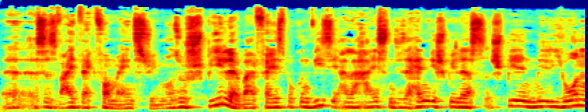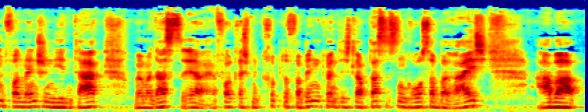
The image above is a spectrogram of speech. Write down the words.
äh, es ist weit weg vom Mainstream. Und so Spiele bei Facebook und wie sie alle heißen, diese Handyspiele, das spielen Millionen von Menschen jeden Tag. Und wenn man das ja, erfolgreich mit Krypto verbinden könnte, ich glaube, das ist ein großer Bereich. Aber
